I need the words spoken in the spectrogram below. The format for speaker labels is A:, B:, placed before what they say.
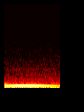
A: うん。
